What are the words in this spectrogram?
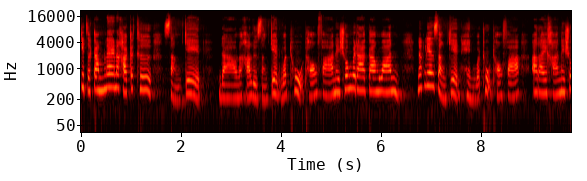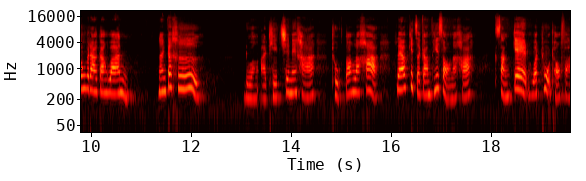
กิจกรรมแรกนะคะก็คือ สังเกตดาวนะคะ หรือสังเกตวัตถุท้องฟ้าในช่วงเวลากลางวัน นักเรียนสังเกตเห็นวัตถุท้องฟ้าอะไรคะในช่วงเวลากลางวัน นั่นก็คือ ดวงอาทิตย์ใช่ไหมคะ ถูกต้องแล้วค่ะ แล้วกิจกรรมที่ 2 นะคะ สังเกตวัตถุท้องฟ้า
